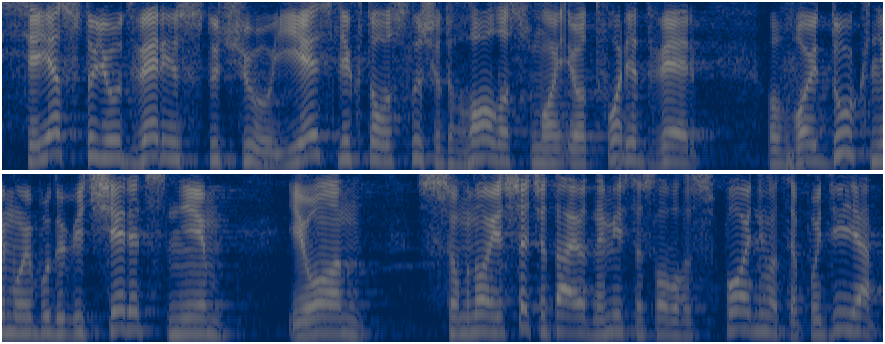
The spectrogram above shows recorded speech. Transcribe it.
«Сие стою у двери и стучу. Если кто услышит голос мой и отворит дверь, войду к нему и буду вечерять с ним, і он со мною. Ще читаю одне місце Слова Господнього. Це подія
